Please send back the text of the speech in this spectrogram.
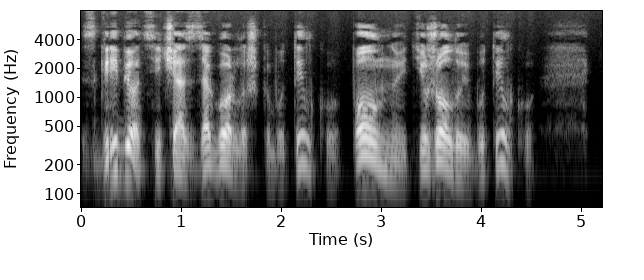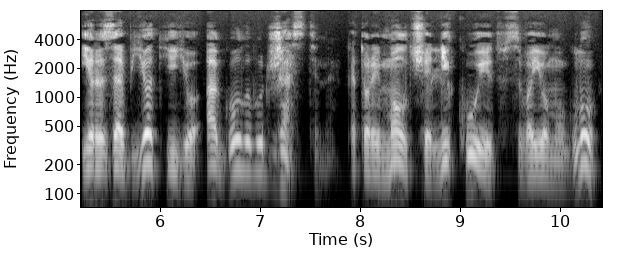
сгребет сейчас за горлышко бутылку, полную тяжелую бутылку, и разобьет ее о голову Джастина, который молча ликует в своем углу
